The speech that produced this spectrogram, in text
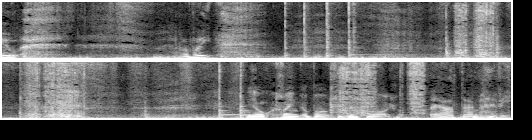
Go. Lovely. These old clinker box are good blocks, but they are damn heavy.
